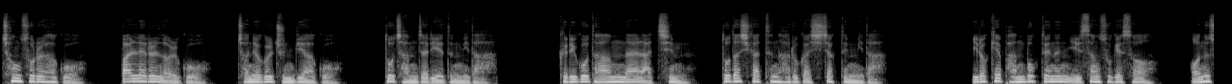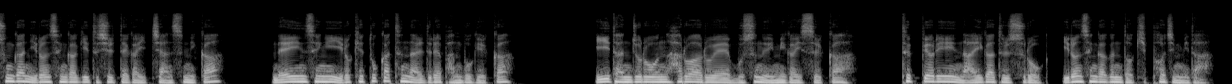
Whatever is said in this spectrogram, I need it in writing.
청소를 하고 빨래를 널고 저녁을 준비하고 또 잠자리에 듭니다. 그리고 다음 날 아침 또다시 같은 하루가 시작됩니다. 이렇게 반복되는 일상 속에서 어느 순간 이런 생각이 드실 때가 있지 않습니까? 내 인생이 이렇게 똑같은 날들의 반복일까? 이 단조로운 하루하루에 무슨 의미가 있을까? 특별히 나이가 들수록 이런 생각은 더 깊어집니다.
